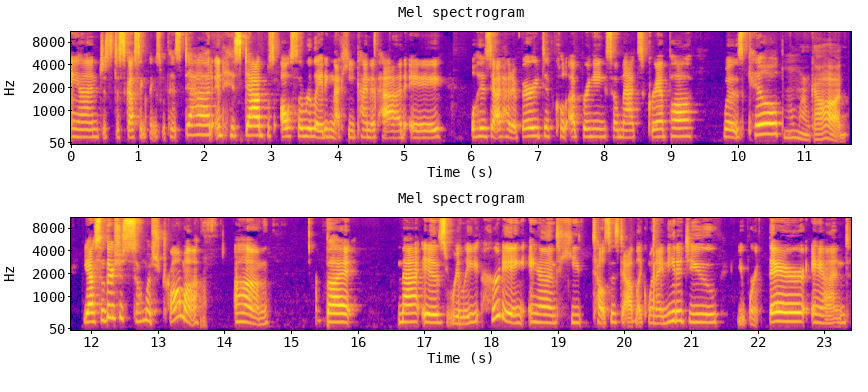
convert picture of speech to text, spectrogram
And just discussing things with his dad. And his dad was also relating that he kind of had a, well, his dad had a very difficult upbringing. So Matt's grandpa was killed Oh my God. yeah so there's just so much trauma um but matt is really hurting and he tells his dad like when i needed you you weren't there and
